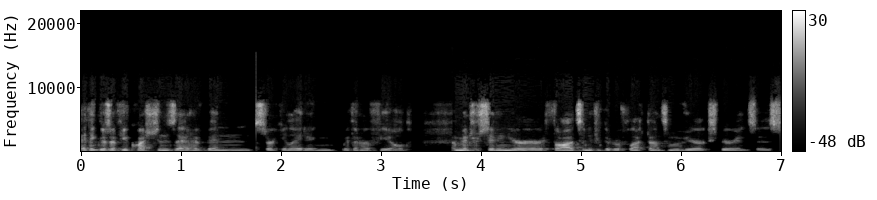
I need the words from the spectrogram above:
I think there's a few questions that have been circulating within our field. I'm interested in your thoughts and if you could reflect on some of your experiences.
